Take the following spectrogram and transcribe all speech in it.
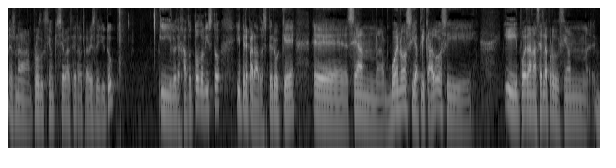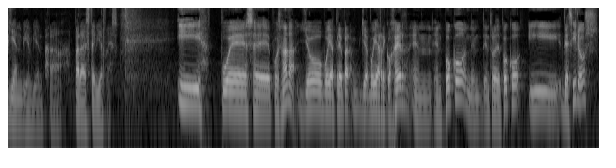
Es una producción que se va a hacer a través de YouTube y lo he dejado todo listo y preparado. Espero que eh, sean buenos y aplicados y, y, puedan hacer la producción bien, bien, bien para, para este viernes. Y pues, eh, pues nada, yo voy a, voy a recoger en, en poco, dentro de poco, y deciros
